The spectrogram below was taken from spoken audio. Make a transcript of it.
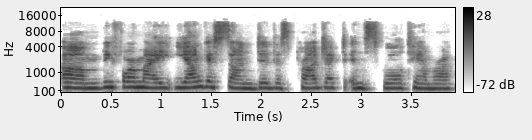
um, before my youngest son did this project in school, Tamara.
